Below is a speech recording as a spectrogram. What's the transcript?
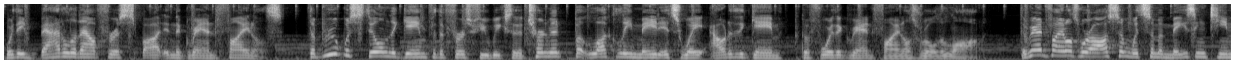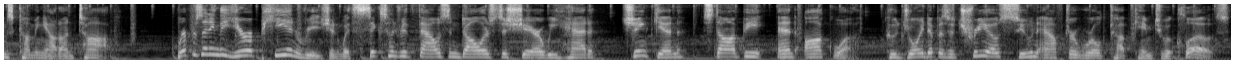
where they battled it out for a spot in the grand finals. The Brute was still in the game for the first few weeks of the tournament, but luckily made its way out of the game before the grand finals rolled along. The grand finals were awesome with some amazing teams coming out on top. Representing the European region with $600,000 to share, we had Chinkin, Stompy, and Aqua, who joined up as a trio soon after World Cup came to a close.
